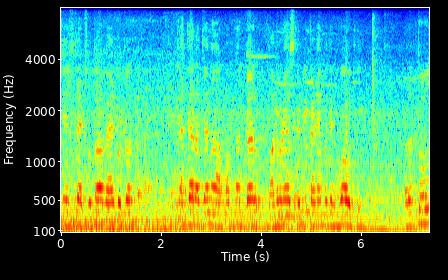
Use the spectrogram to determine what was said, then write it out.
सेल्स टॅक्स होता वॅट होतं. त्या त्या राज्यांना आपापला कर वाढवण्यास कमी करण्यामध्ये मुभा होती. परंतु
